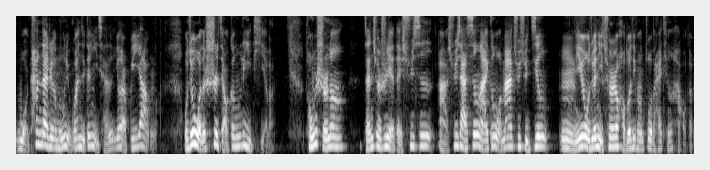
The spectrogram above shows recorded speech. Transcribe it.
我看待这个母女关系跟以前有点不一样了。我觉得我的视角更立体了。同时呢，咱确实也得虚心啊，虚下心来跟我妈取取经。嗯，因为我觉得你确实有好多地方做的还挺好的。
